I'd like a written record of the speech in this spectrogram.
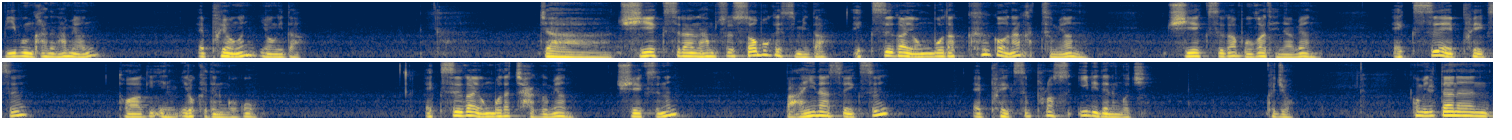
미분 가능하면 f0은 0이다. 자, gx라는 함수를 써보겠습니다. x가 0보다 크거나 같으면 gx가 뭐가 되냐면 xfx 더하기 1 이렇게 되는 거고 x가 0보다 작으면 gx는 마이너스 x fx 플러스 1이 되는 거지. 그죠? 그럼 일단은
